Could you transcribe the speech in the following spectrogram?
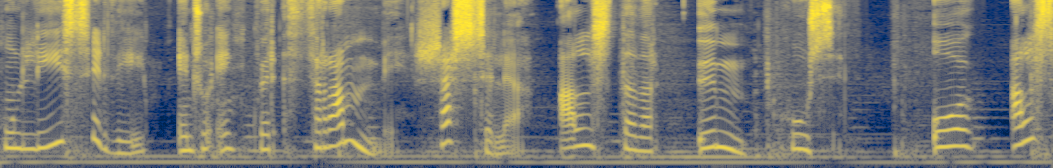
Hún lýsir því eins og einhver þrammi, hressilega, allstaðar um húsið og alls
